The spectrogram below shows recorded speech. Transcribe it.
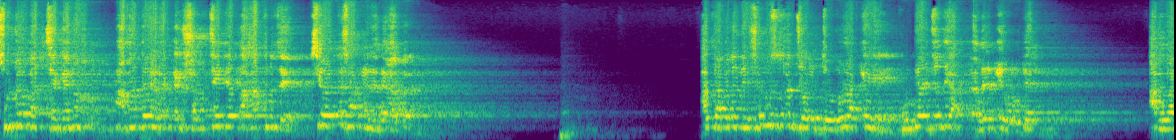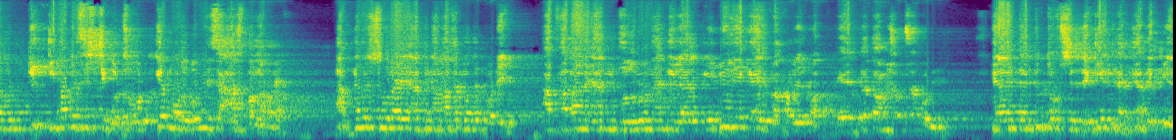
ছোট বাচ্চা কেন? আমাদের সবচেয়ে সে ওটা সামনে আল্লাহ বলেন, এই সমস্ত জন্তুগুলাকে উঠে যদি আপনাদেরকে উঠে আল্লাহ উটকে কিভাবে সৃষ্টি করছে উটকে মরুভূমি জাহাজ বলা হয় আপনাদের সুরাই আমি নামাজের মধ্যে পড়ি আপনারা ইয়ান দুলুনা ইলাল ইবিলি কাইফা খলিকা এটা তো আমি সবসময় পড়ি এটা একটু তফসিল দেখিয়ে ব্যাখ্যা দেখিয়ে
